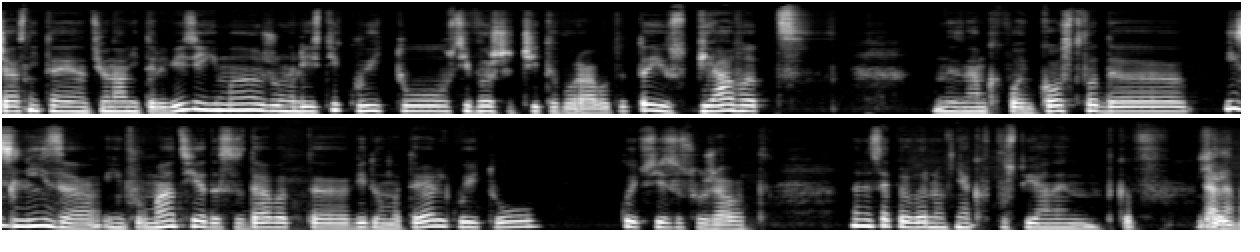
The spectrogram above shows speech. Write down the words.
частните национални телевизии има журналисти, които си вършат читаво работата и успяват не знам какво им коства, да излиза информация, да създават видеоматериали, които, които си заслужават. Да не се превърна в някакъв постоянен такъв Да, да.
